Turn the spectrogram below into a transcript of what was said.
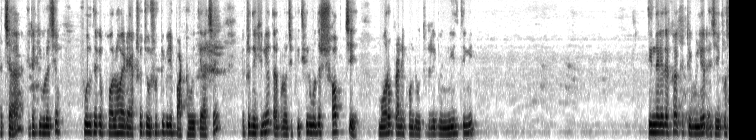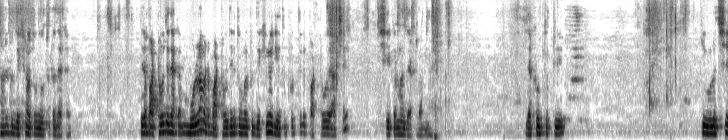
আচ্ছা এটা কি বলেছে? ফুল থেকে ফল হয়, এটা একশো চৌষট্টি পেজে পাঠ্য বইতে আছে। একটু দেখে নিও, তারপর হচ্ছে পৃথিবীর মধ্যে সবচেয়ে বড় প্রাণী কোনটি? উত্তরটা লিখবে নীল তিমি। তিন দাগে দেখো, একটা টেবিলের, এই প্রশ্নটা একটু দেখে নাও, তোমাদের উত্তরটা দেখায়। যেটা পাঠ্য বইতে দেখা, বললাম, এটা পাঠ্য বই থেকে তোমরা একটু দেখে নিও, যেহেতু প্রত্যেকের পাঠ্য বই আছে সেই কারণে দেখালাম না। দেখো উত্তরটি। কি বলেছে?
